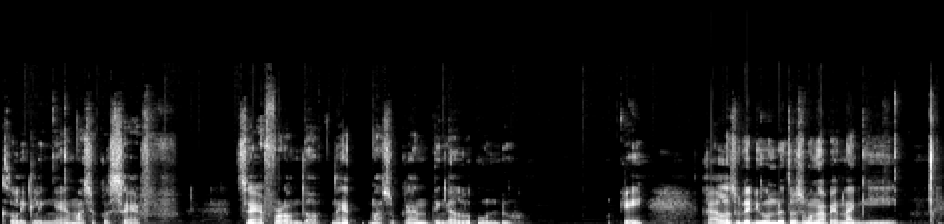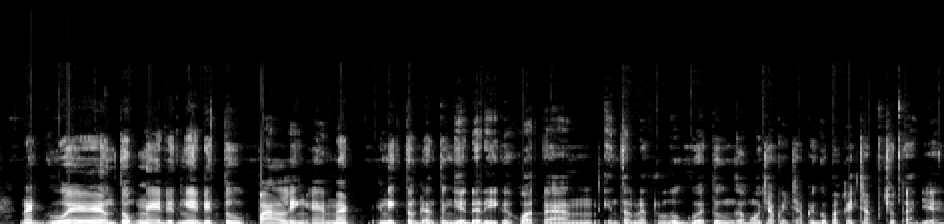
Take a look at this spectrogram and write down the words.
klik linknya, masuk ke save saya from.net, masukkan, tinggal lu unduh. Oke, okay? kalau sudah diunduh terus mau ngapain lagi? Nah gue untuk ngedit-ngedit tuh paling enak, ini tergantung ya dari kekuatan internet lu, gue tuh nggak mau capek-capek, gue pakai capcut aja.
